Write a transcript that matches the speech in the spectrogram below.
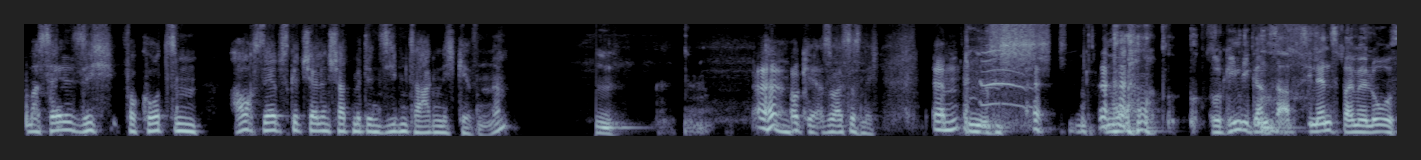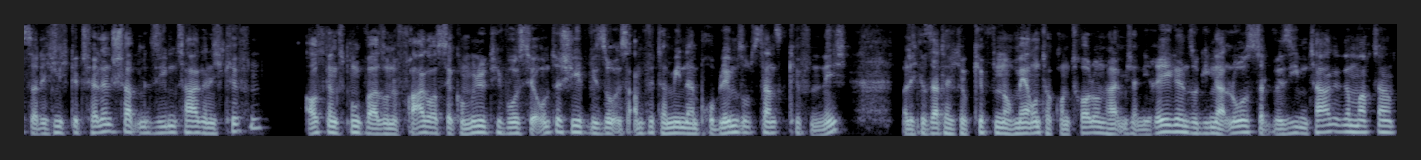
Marcel sich vor kurzem auch selbst gechallenged hat mit den sieben Tagen nicht kiffen, ne? Hm. Äh, Okay, also heißt das nicht. Ähm, So ging die ganze Abstinenz bei mir los, dass ich mich gechallenged habe mit sieben Tage nicht kiffen. Ausgangspunkt war so eine Frage aus der Community, wo ist der Unterschied? Wieso ist Amphetamin dein Problemsubstanz, Kiffen nicht? Weil ich gesagt habe, ich habe Kiffen noch mehr unter Kontrolle und halte mich an die Regeln. So ging das los, dass wir sieben Tage gemacht haben.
